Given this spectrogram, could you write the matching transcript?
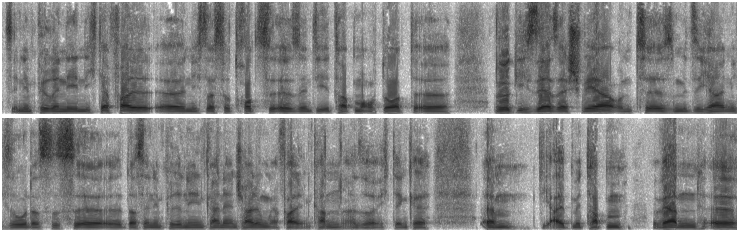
Das ist in den Pyrenäen nicht der Fall. Äh, nichtsdestotrotz äh, sind die Etappen auch dort äh, wirklich sehr, sehr schwer und äh, es ist mit Sicherheit nicht so, dass es, äh, dass in den Pyrenäen keine Entscheidung mehr fallen kann. Also ich denke, ähm, die Alpenetappen werden, äh,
